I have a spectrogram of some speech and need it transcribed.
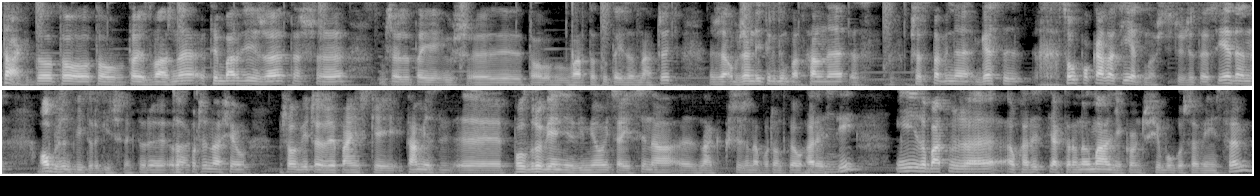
Tak, to, to, to, to jest ważne, tym bardziej, że też e, myślę, że tutaj już e, to warto tutaj zaznaczyć, że obrzędy Triduum Paschalne przez pewne gesty chcą pokazać jedność, czyli że to jest jeden obrzęd liturgiczny, który rozpoczyna się mszą Wieczerzy Pańskiej, tam jest e, pozdrowienie w imię Ojca i Syna, e, znak krzyża na początku Eucharystii i zobaczmy, że Eucharystia, która normalnie kończy się błogosławieństwem,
